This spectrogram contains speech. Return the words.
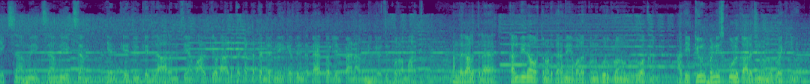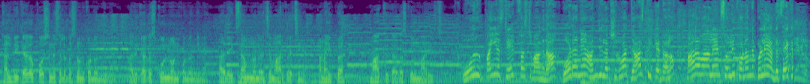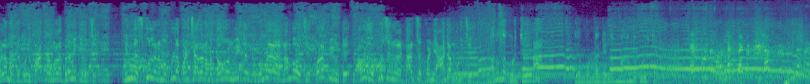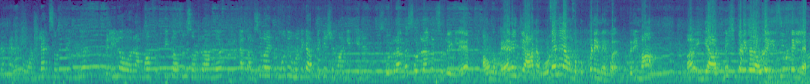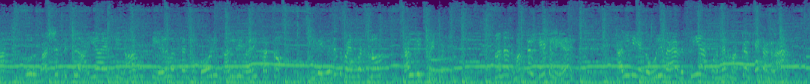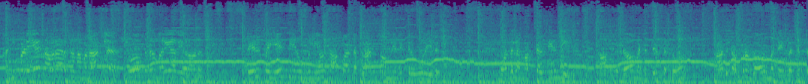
Exam exam exam LKG யூகேஜியில் ஆரம்பித்து என் வாழ்க்கையோட அடுத்த கட்டத்தை நிர்ணயிக்கிறது. இந்த பேப்பர்லையும் பேனாவும் நீங்கள் வச்சு போடுற மார்க் அந்த காலத்தில் கல்வி தான் ஒருத்தனோட திறமையை வளர்க்கணும் குருகுலம்னு ஒன்று உருவாக்குனாங்க அதை டியூன் பண்ணி ஸ்கூலு காலேஜ்னு ஒன்று உருவாக்கிட்டீங்க. கல்விக்காக போஷன் சிலபஸ்னு ஒன்று கொண்டு வந்தீங்க. அதுக்காக ஸ்கூல்னு ஒன்று கொண்டு வந்தீங்க. அதில் எக்ஸாம்னு ஒன்று வச்சு மார்க் வச்சிங்க. ஆனால் இப்போ மார்க்குக்காக ஸ்கூல் மாறிடுச்சு. ஒரு பையன் ஸ்டேட் ஃபர்ஸ்ட் வாங்கினா உடனே அஞ்சு லட்சம் ரூபாய் ஜாஸ்தி கேட்டாலும் பரவாயில்லன்னு சொல்லி கொண்டு வந்து பிள்ளை அங்க சேர்க்க டிவில விளம்பரத்தை போட்டு பாக்குறவங்க எல்லாம் பிரமிக்க வச்சு. இந்த ஸ்கூல்ல நம்ம புள்ள படிச்சாதான் நம்ம கௌரவம் வீட்டுல இருக்க பொம்பளை நம்ப வச்சு குழப்பி விட்டு அவளுக்கு புருஷங்களை டார்ச்சர் பண்ணி அடம் முடிச்சு மருந்த குடிச்சு. ஆ, என் பொண்டாட்டி எல்லாம் மருந்த குடிச்சிட்டேன் ஒரு அம்மா ஃபிஃப்டி தௌசண்ட் சொல்றாங்க. நான் கன்சீவ் ஆயிருக்கும் போது உங்ககிட்ட அப்ளிகேஷன் வாங்கியிருக்கேன் சொல்றாங்க சொல்றாங்கன்னு சொல்றீங்களே. அவங்க மேரேஜ் ஆன உடனே அவங்க புக் பண்ணிடுங்க. தெரியுமா? இங்க அட்மிஷன் கிடைக்கிறது அவ்வளவு ஈஸி ஒண்ணும் இல்ல. ஒரு வருஷத்துக்கு ஐயாயிரத்தி நானூத்தி எழுபத்தஞ்சு கோடி கல்வி வரி கட்டுறோம். இதை எதுக்கு பயன்படுத்தணும்? கல்விக்கு பயன்படுத்தணும். ஆனா அது மக்கள் கேட்கலையே. கல்வி எங்க உரிமை அதை ஃப்ரீயா கொடுங்கன்னு மக்கள் கேட்டாங்களா? ரூம்லயும் பிளாட்ஃபார்ம்லயும் விற்கிற ஊர் இது. முதல்ல மக்கள் திரும்பி அவங்க கவர்மெண்ட் திருத்தட்டும். அதுக்கப்புறம் கவர்மெண்ட் எங்களை திருத்த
